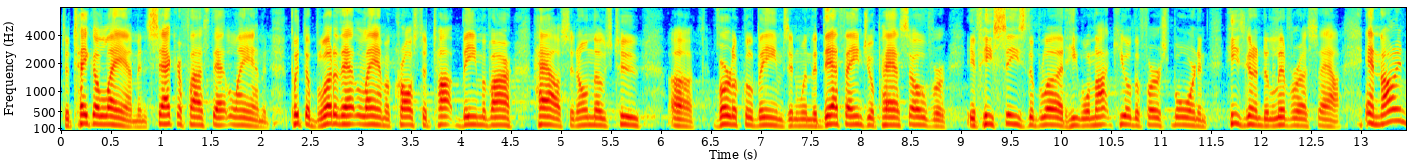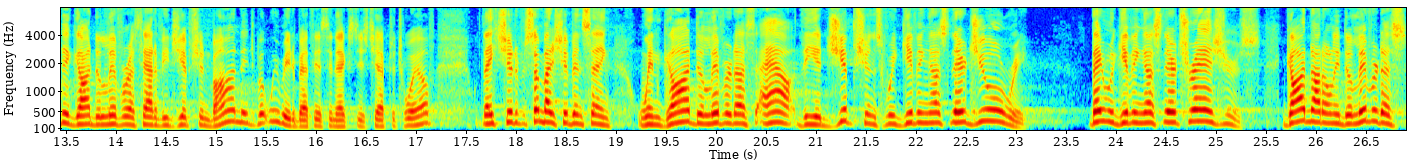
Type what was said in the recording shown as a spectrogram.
to take a lamb and sacrifice that lamb and put the blood of that lamb across the top beam of our house and on those two uh, vertical beams. And when the death angel pass over, if he sees the blood, he will not kill the firstborn, and he's going to deliver us out. And not only did God deliver us out of Egyptian bondage, but we read about this in Exodus chapter 12. They should have, somebody should have been saying, when God delivered us out, the Egyptians were giving us their jewelry. They were giving us their treasures. God not only delivered us,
